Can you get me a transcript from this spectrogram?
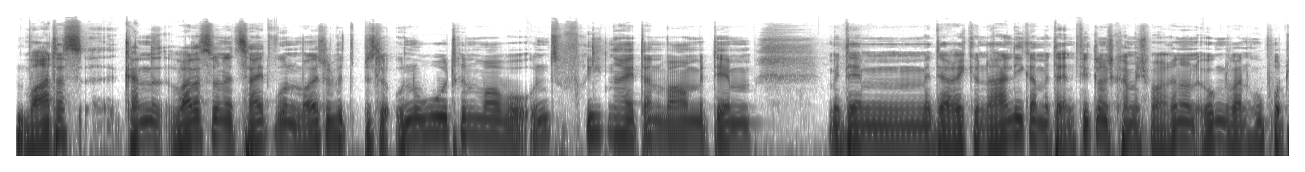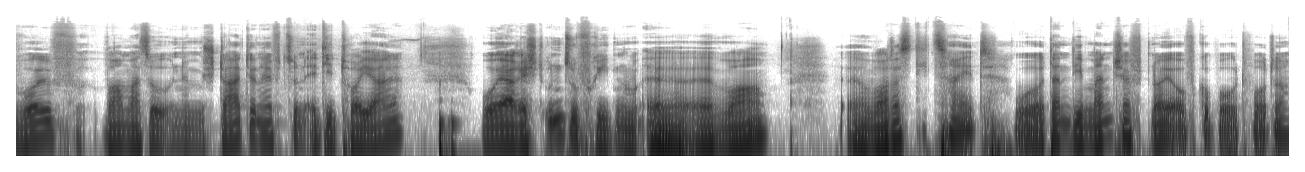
War das, kann, war das so eine Zeit, wo in Meuselwitz ein bisschen Unruhe drin war, wo Unzufriedenheit dann war mit dem, mit dem, mit der Regionalliga, mit der Entwicklung? Ich kann mich mal erinnern, irgendwann Hubert Wolf war mal so in einem Stadionheft, so ein Editorial, wo er recht unzufrieden äh, äh, war. Äh, war das die Zeit, wo dann die Mannschaft neu aufgebaut wurde?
